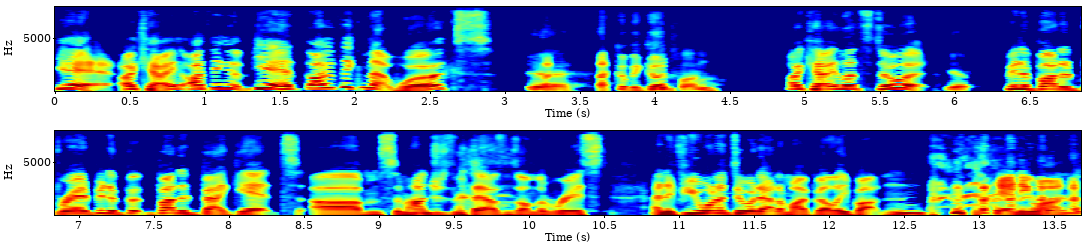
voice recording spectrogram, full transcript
Yeah. Okay. I think. it- Yeah, I think that works. Yeah, That could be good good. fun. Okay, let's do it. Yep. Bit of buttered bread, bit of bu- buttered baguette, um, some hundreds and thousands on the wrist. And if you want to do it out of my belly button, anyone,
